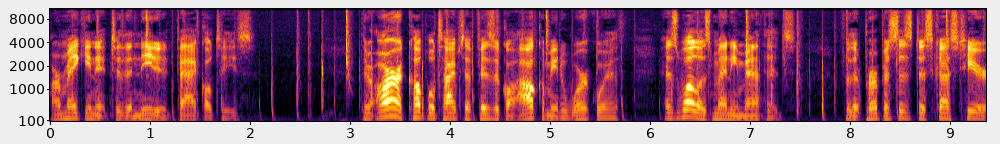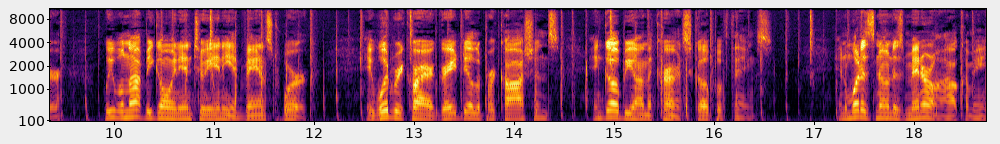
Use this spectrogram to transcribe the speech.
are making it to the needed faculties. There are a couple types of physical alchemy to work with, as well as many methods. For the purposes discussed here, we will not be going into any advanced work. It would require a great deal of precautions and go beyond the current scope of things. In what is known as mineral alchemy,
